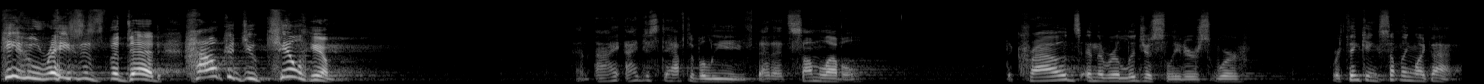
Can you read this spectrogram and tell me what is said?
He who raises the dead, how could you kill him? And I, I just have to believe that at some level, the crowds and the religious leaders were, were thinking something like that.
